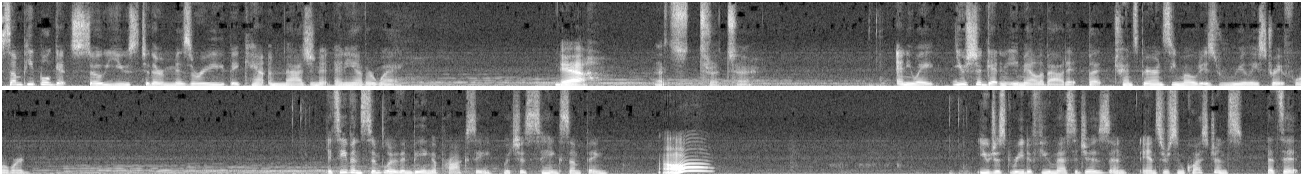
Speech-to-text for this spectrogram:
Some people get so used to their misery, they can't imagine it any other way. Yeah, that's true too. Anyway, you should get an email about it, but transparency mode is really straightforward. It's even simpler than being a proxy, which is saying something. Oh? You just read a few messages and answer some questions. That's it.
